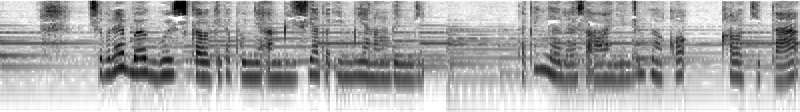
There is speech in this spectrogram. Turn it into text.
Sebenarnya bagus kalau kita punya ambisi atau impian yang tinggi. Tapi nggak ada salahnya juga kok kalau kita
